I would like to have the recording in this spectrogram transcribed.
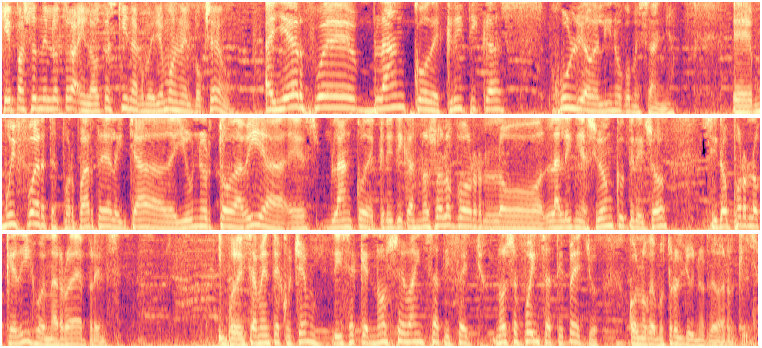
¿qué pasó en, el otro, en la otra esquina, como diríamos en el boxeo? Ayer fue blanco de críticas Julio Avelino Comesaña. Eh, muy fuertes por parte de la hinchada de Junior. Todavía es blanco de críticas, no solo por lo, la alineación que utilizó, sino por lo que dijo en la rueda de prensa. Y precisamente escuchemos, dice que no se va insatisfecho, no se fue insatisfecho con lo que mostró el Junior de Barranquilla.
